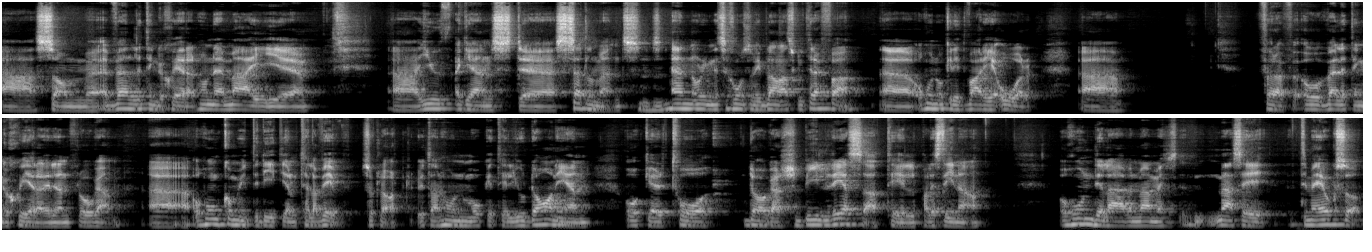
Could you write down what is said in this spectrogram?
eh, som är väldigt engagerad. Hon är med i eh, Youth Against eh, Settlement. En organisation som vi bland annat skulle träffa. Och hon åker dit varje år. för att, och väldigt engagerad i den frågan. Och hon kommer inte dit genom Tel Aviv såklart. Utan hon åker till Jordanien och åker två dagars bilresa till Palestina. Och hon delar även med, mig, med sig till mig också.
